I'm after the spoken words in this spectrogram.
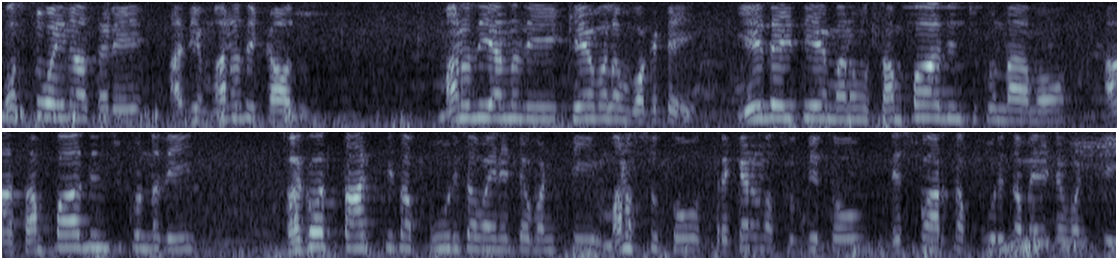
వస్తువైనా సరే అది మనది కాదు. మనది అన్నది కేవలం ఒకటే. ఏదైతే మనం సంపాదించుకున్నామో ఆ సంపాదించుకున్నది భగవత్తార్పిత పూరితమైనటువంటి మనస్సుతో త్రికరణ శుద్ధితో నిస్వార్థ పూరితమైనటువంటి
